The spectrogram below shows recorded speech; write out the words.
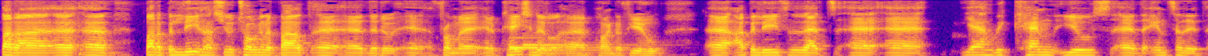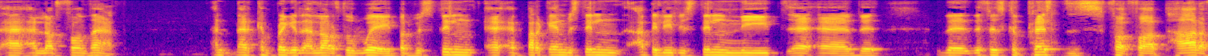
but uh, uh, but I believe, as you're talking about the, from an educational point of view, I believe that yeah, we can use the internet a, a lot for that and that can bring it a lot of the way. But we still, uh, but again, we still, I believe, we still need uh, uh, the, the the physical presence for, for a part of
